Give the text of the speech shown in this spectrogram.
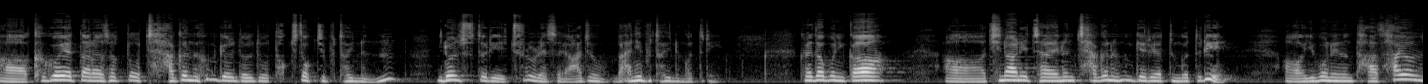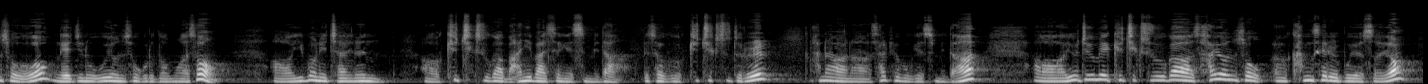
아, 그거에 따라서 또 작은 흠결들도 덕지덕지 붙어 있는 이런 수들이 출루를 했어요. 아주 많이 붙어 있는 것들이. 그러다 보니까 어, 지난 2차에는 작은 흠결이었던 것들이 어, 이번에는 다 4연속 내지는 5연속으로 넘어와서 어, 이번 2차에는 어, 규칙수가 많이 발생했습니다. 그래서 그 규칙수들을 하나하나 살펴보겠습니다. 어, 요즘에 규칙수가 4연속 어, 강세를 보였어요.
